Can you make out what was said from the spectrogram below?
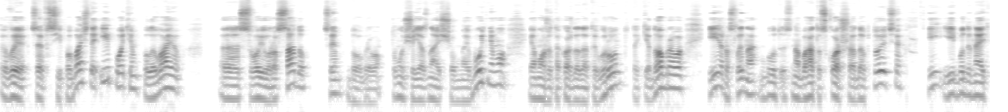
ви це всі побачите, і потім поливаю свою розсаду цим добривом. Тому що я знаю, що в майбутньому я можу також додати в ґрунт таке добриво, і рослина буде набагато скорше адаптується, і їй буде навіть,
